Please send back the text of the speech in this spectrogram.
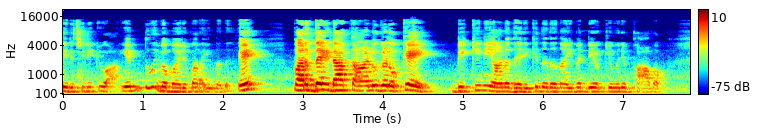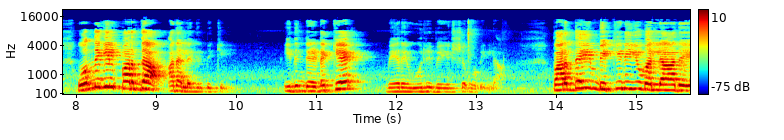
തിരിച്ചിരിക്കുക എന്തു ഇവന്മാര് പറയുന്നത് ഏ? പർദ്ദയിടാത്ത ആളുകളൊക്കെ ബിക്കിനിയാണ് ധരിക്കുന്നത് എന്ന ഇവന്റെയൊക്കെ ഒരു ഭാവം. ഒന്നുകിൽ പർദ്ദ അതല്ലെങ്കിൽ ബിക്കിനി. ഇതിന്റെ ഇടയ്ക്ക് വേറെ ഒരു വേഷവുമില്ല. പർദ്ദയും ബിക്കിനിയും അല്ലാതെ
